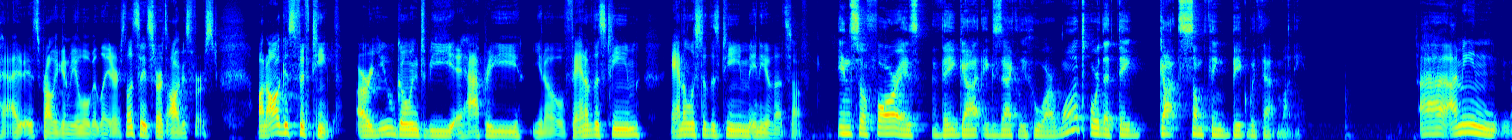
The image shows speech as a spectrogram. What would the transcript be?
it's probably going to be a little bit later. So let's say it starts August 1st. On August 15th, are you going to be a happy, you know, fan of this team, analyst of this team, any of that stuff? Insofar as they got exactly who I want, or that they got something big with that money? Uh, I mean,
